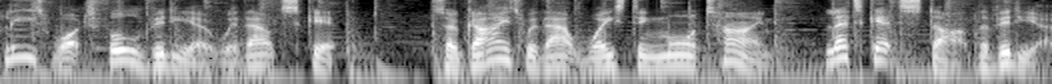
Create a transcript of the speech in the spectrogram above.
Please watch full video without skip. So guys without wasting more time, let's get start the video.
